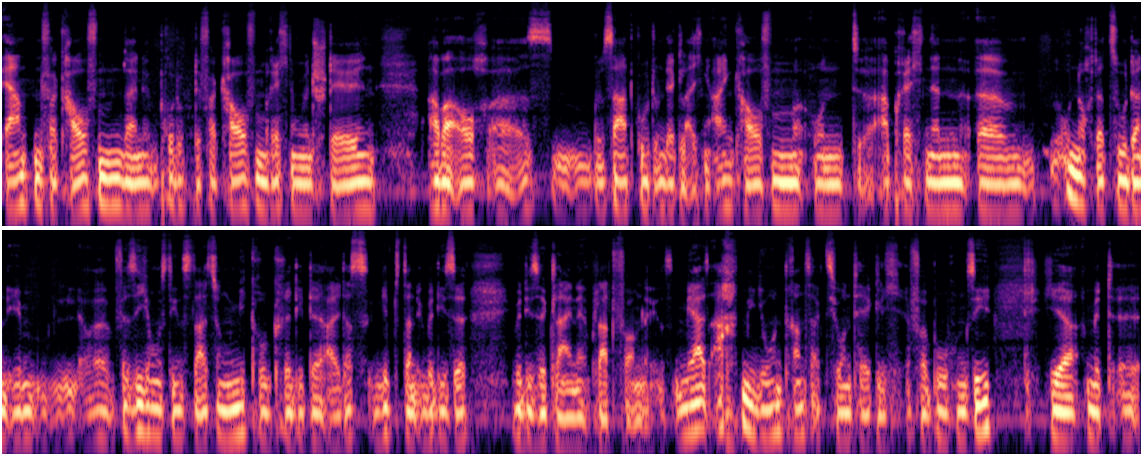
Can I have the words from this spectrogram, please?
Ernten verkaufen, deine Produkte verkaufen, Rechnungen stellen, aber auch äh, Saatgut und dergleichen einkaufen und äh, abrechnen ähm, und noch dazu dann eben äh, Versicherungsdienstleistungen, Mikrokredite, all das gibt es dann über diese, über diese kleine Plattform. Mehr als acht Millionen Transaktionen täglich verbuchen sie hier mit äh,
